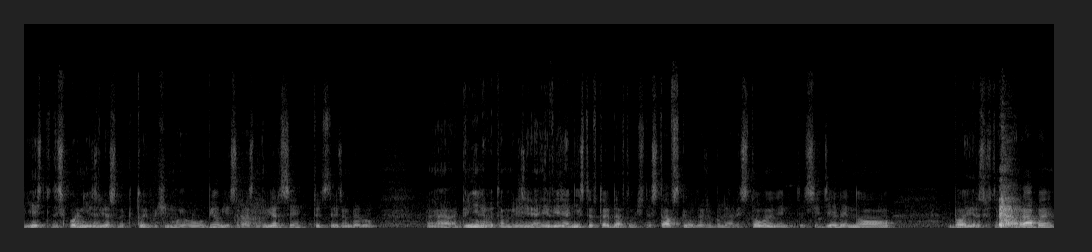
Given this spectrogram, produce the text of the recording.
Есть до сих пор неизвестно, кто и почему его убил, есть разные версии в 1933 году. Э, обвинили в этом ревизионистов тогда, в том числе Ставского, даже были арестованы, где-то сидели, но была версия, что это арабы,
